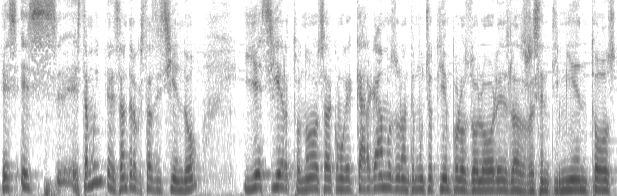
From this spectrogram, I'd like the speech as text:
Es, es, está muy interesante lo que estás diciendo. Y es cierto, ¿no? O sea, como que cargamos durante mucho tiempo los dolores, los resentimientos,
